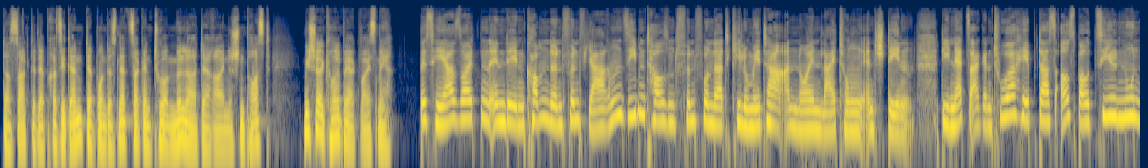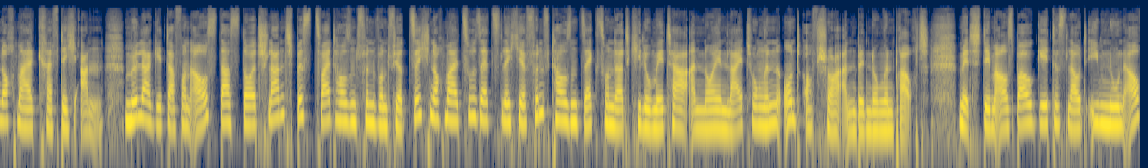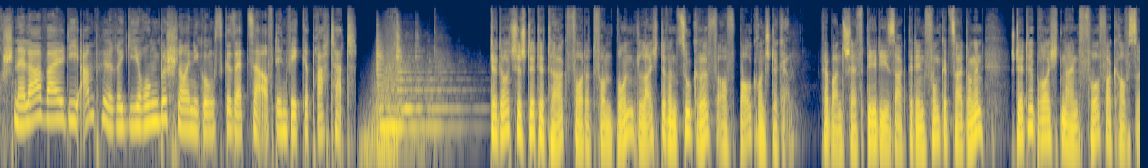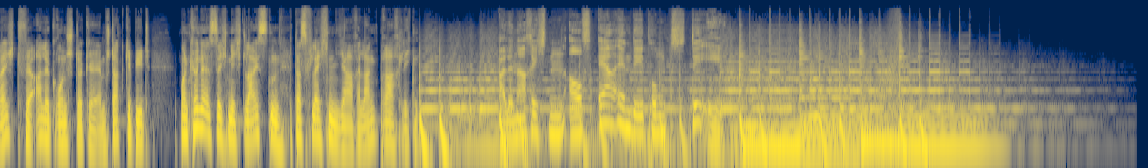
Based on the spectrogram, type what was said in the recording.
Das sagte der Präsident der Bundesnetzagentur Müller der Rheinischen Post. Michel Kolberg weiß mehr. Bisher sollten in den kommenden fünf Jahren 7500 Kilometer an neuen Leitungen entstehen. Die Netzagentur hebt das Ausbauziel nun nochmal kräftig an. Müller geht davon aus, dass Deutschland bis 2045 nochmal zusätzliche 5600 Kilometer an neuen Leitungen und Offshore-Anbindungen braucht. Mit dem Ausbau geht es laut ihm nun auch schneller, weil die Ampelregierung Beschleunigungsgesetze auf den Weg gebracht hat. Der Deutsche Städtetag fordert vom Bund leichteren Zugriff auf Baugrundstücke. Verbandschef Dedi sagte den Funke-Zeitungen, Städte bräuchten ein Vorverkaufsrecht für alle Grundstücke im Stadtgebiet. Man könne es sich nicht leisten, dass Flächen jahrelang brach liegen. Alle Nachrichten auf rnd.de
